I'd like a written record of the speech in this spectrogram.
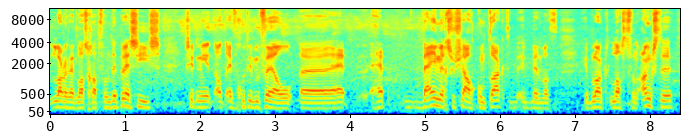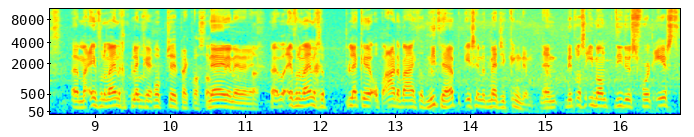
lange tijd last gehad van depressies. Ik zit niet altijd even goed in mijn vel. eh, heb, heb weinig sociaal contact. Ik, ben wat, ik heb last van angsten. Eh, maar een van de weinige plekken... Op JPEG was dat. Nee, nee, nee. nee. nee. Eh, een van de weinige plekken op aarde waar ik dat niet heb, is in het Magic Kingdom. En dit was iemand die dus voor het eerst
